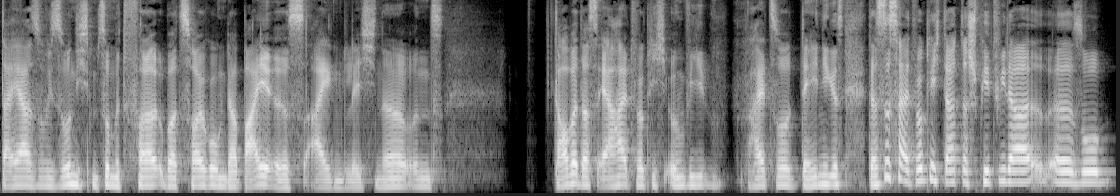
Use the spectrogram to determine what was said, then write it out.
da ja sowieso nicht so mit voller Überzeugung dabei ist eigentlich, ne? Und glaube, dass er halt wirklich irgendwie halt so derjenige ist. Das ist halt wirklich, das, das spielt wieder äh, so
